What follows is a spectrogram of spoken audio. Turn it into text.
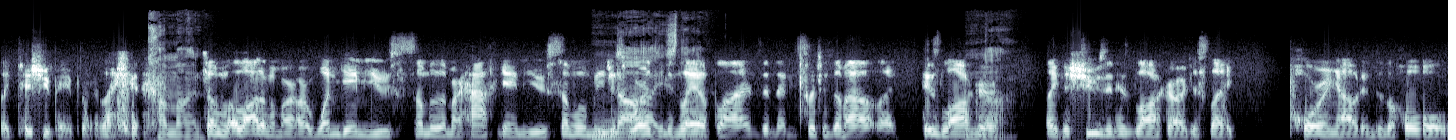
like tissue paper. Like come on, some a lot of them are, are one game use. Some of them are half game use. Some of them he just no, wears them in layup lines and then he switches them out. Like his locker, no. like the shoes in his locker are just like pouring out into the whole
